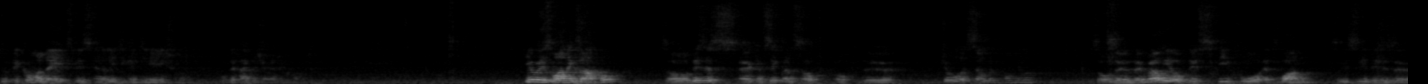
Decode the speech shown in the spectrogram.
to accommodate this analytic continuation of, the hypergeometric function. Here is one example. So this is a consequence of, of the Chowla-Selberg formula. So the, the value of this P4 at 1, so you see this is a,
